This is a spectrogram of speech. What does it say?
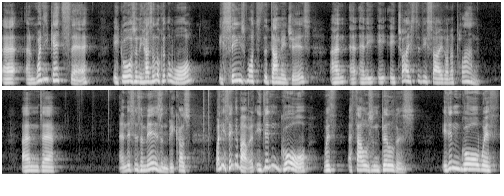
uh, and when he gets there, he goes and he has a look at the wall. He sees what the damage is, and, and he, he, he tries to decide on a plan. And, uh, and this is amazing because when you think about it, he didn't go with a thousand builders. He didn't go with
